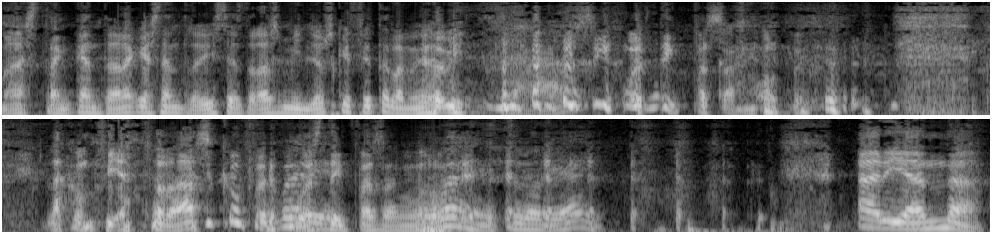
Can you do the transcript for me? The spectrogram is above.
M'està encantant aquesta entrevista, és de les millors que he fet a la meva vida. o sigui, m'ho estic passant molt bé. La confiança d'asco, però m'ho estic passant molt Bueno, bé. esto es lo que hay. Ariadna.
